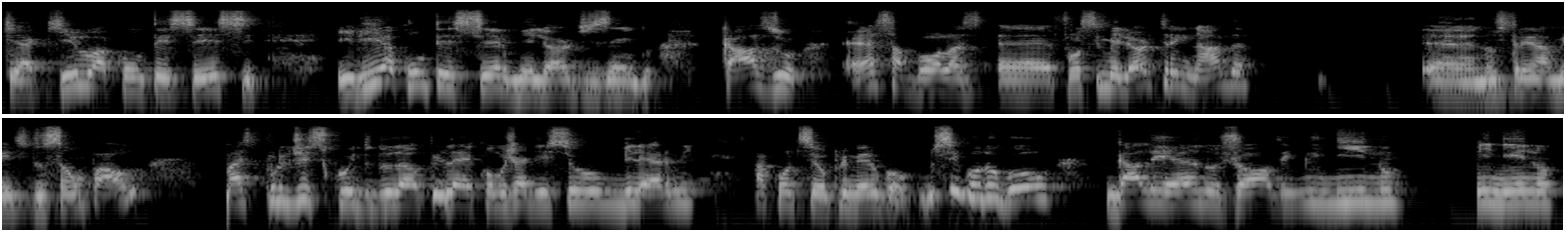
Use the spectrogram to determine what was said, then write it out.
que aquilo acontecesse, iria acontecer, melhor dizendo, caso essa bola é, fosse melhor treinada é, nos treinamentos do São Paulo, mas por descuido do Léo Pilé, como já disse o Guilherme, aconteceu o primeiro gol. No segundo gol, Galeano, jovem, menino, menino,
